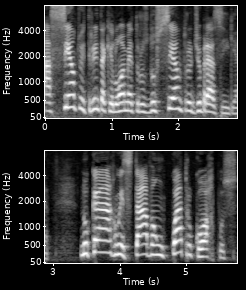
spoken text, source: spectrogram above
a 130 quilômetros do centro de Brasília. No carro estavam quatro corpos.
